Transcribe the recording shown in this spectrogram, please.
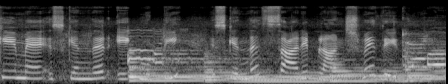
कि मैं इसके अंदर एक मुट्ठी इसके अंदर सारे प्लांट्स में दे दूँगी।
